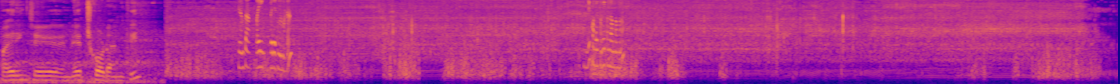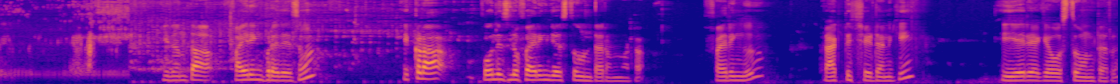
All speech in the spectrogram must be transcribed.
ఫైరింగ్ చే నేర్చుకోవడానికి. ఇదంతా ఫైరింగ్ ప్రదేశం. ఇక్కడ పోలీసులు ఫైరింగ్ చేస్తూ ఉంటారనమాట ఫైరింగ్ ప్రాక్టీస్ చేయడానికి ఈ ఏరియాకే వస్తూ ఉంటారు.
